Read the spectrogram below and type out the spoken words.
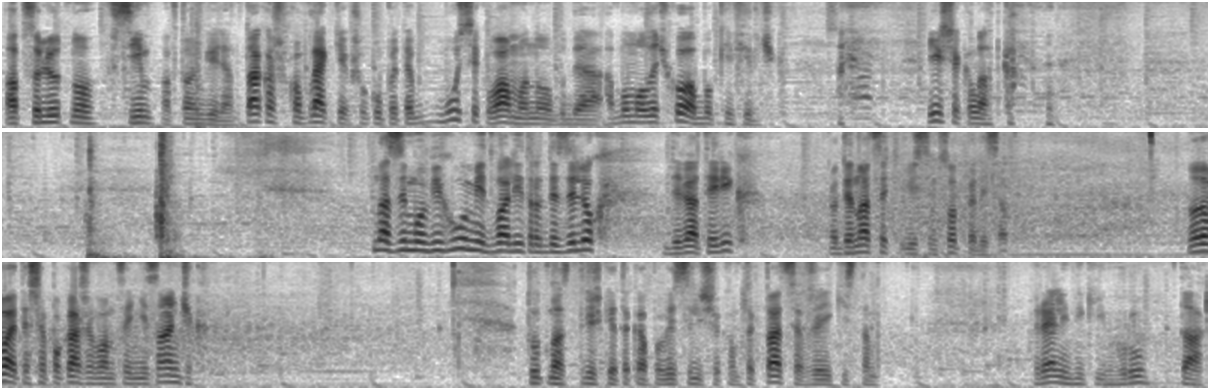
абсолютно всім автомобілям. Також в комплекті, якщо купите бусик, вам воно буде або молочко, або кефірчик. І шоколадка. На зимовій гумі 2 літра дизельок, 9 рік, 11 850. Ну давайте ще покажемо вам цей Нісанчик. Тут у нас трішки така повеселіша комплектація, вже якісь там релінги кінгуру. Так,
